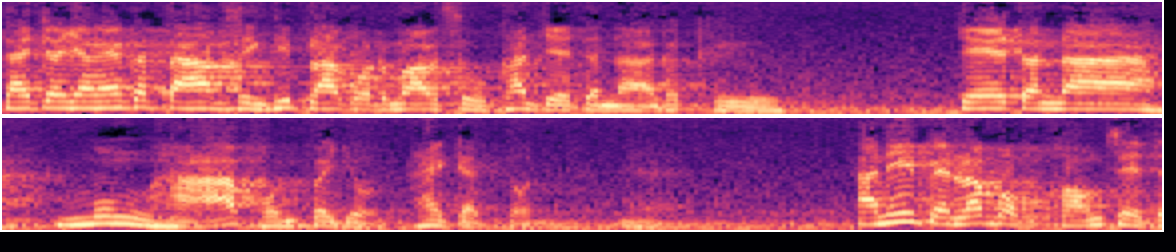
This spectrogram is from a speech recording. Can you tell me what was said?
แต่จะยังไงก็ตามสิ่งที่ปรากฏมาสู่ขั้นเจตนาก็คือ เจตนามุ่งหาผลประโยชน์ให้แก่ตน อันนี้เป็นระบบของเศรษฐ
